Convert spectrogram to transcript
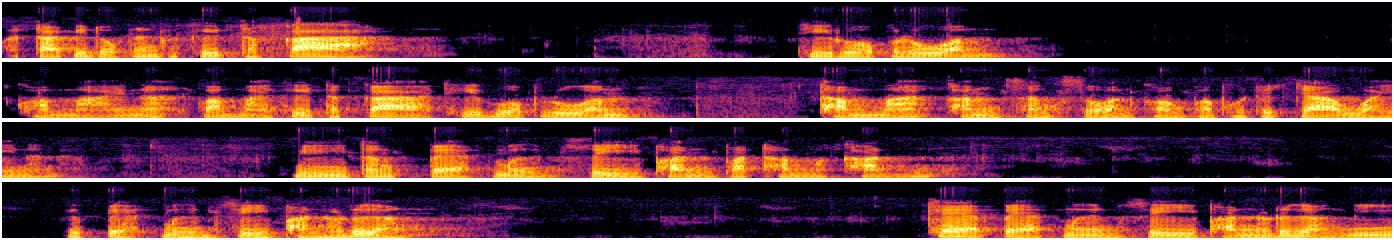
พระไตรปิฎกนั้นก็คือตะกร้า ที่รวบรวม ความหมายนะ ความหมายคือตะกร้าที่รวบรวม ธรรมะคำสั่งสอนของพระพุทธเจ้าไว้นั้น มีตั้งแปดหมื่นสี่พันพระธรรมขันธ์คือแปดหมื่นสี่พันเรื่อง แค่แปดหมื่นสี่พันเรื่องนี้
